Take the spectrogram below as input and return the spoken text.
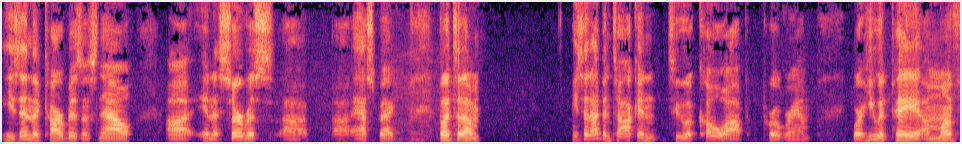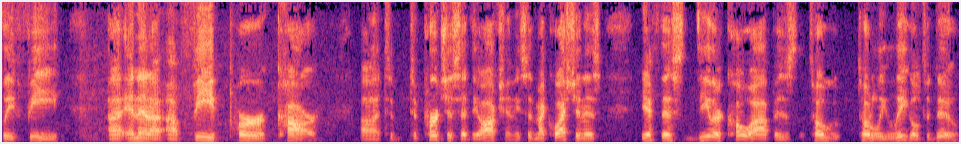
he's in the car business now in a service aspect, but um, he said I've been talking to a co-op program where he would pay a monthly fee and then a, a, fee per car uh, to, to purchase at the auction. He said, My question is if this dealer co op is to- totally legal to do.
